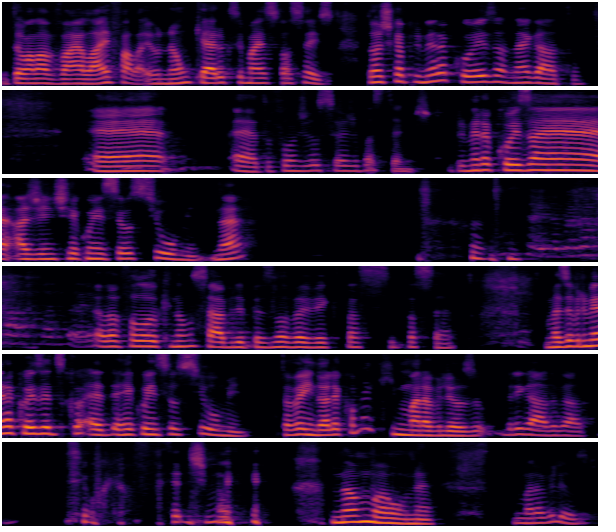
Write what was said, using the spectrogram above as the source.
Então ela vai lá e fala: Eu não quero que você mais faça isso. Então acho que a primeira coisa, né, gato? É, é, tô falando de você hoje bastante. A primeira coisa é a gente reconhecer o ciúme, né? Não sei, depois eu falo tá. Ela falou que não sabe, depois ela vai ver que tá, se tá certo. Mas a primeira coisa é, é reconhecer o ciúme. Tá vendo? Olha como é que maravilhoso. Obrigado, gato. Tem um café de manhã na mão, né? Maravilhoso.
